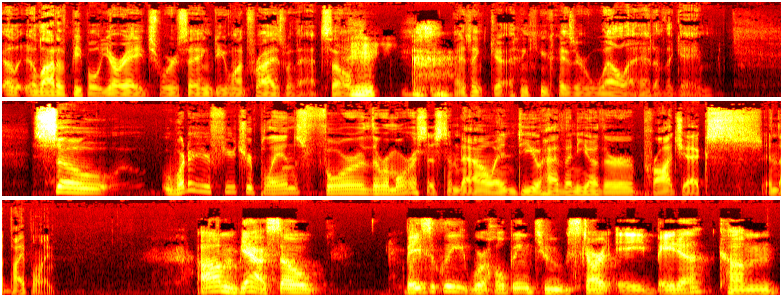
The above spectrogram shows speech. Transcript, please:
a, a lot of people your age were saying, "Do you want fries with that?" So I think uh, I think you guys are well ahead of the game. So, what are your future plans for the Remora system now? And do you have any other projects in the pipeline? Um, yeah, so basically, we're hoping to start a beta come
